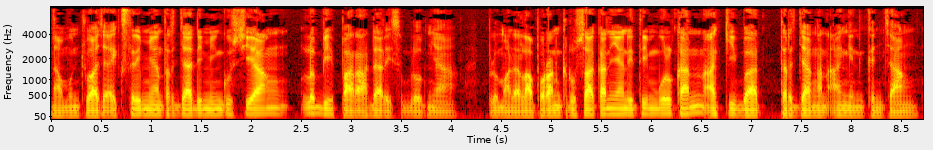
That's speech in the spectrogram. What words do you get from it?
Namun cuaca ekstrim yang terjadi minggu siang lebih parah dari sebelumnya. Belum ada laporan kerusakan yang ditimbulkan akibat terjangan angin kencang.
